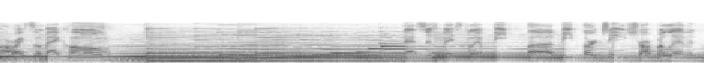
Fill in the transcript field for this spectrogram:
All right, so back home, B uh, B13 sharp 11.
